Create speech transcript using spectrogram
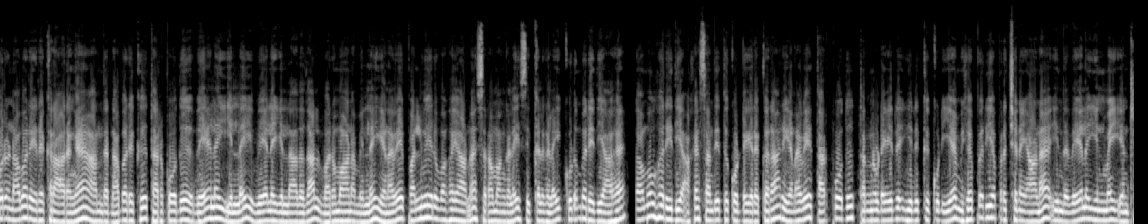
ஒரு நபர் இருக்கிறாருங்க. அந்த நபருக்கு தற்போது வேலை இல்லை வேலை இல்லாததால் வருமானம் இல்லை. எனவே பல்வேறு வகையான சிரமங்களை சிக்கல்களை குடும்ப ரீதியாக சமூக ரீதியாக சந்தி சந்தித்துக் கொண்டு இருக்கிறார் எனவே தற்போது தன்னுடைய இருக்கக்கூடிய மிகப்பெரிய பிரச்சனையான இந்த வேலையின்மை என்ற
